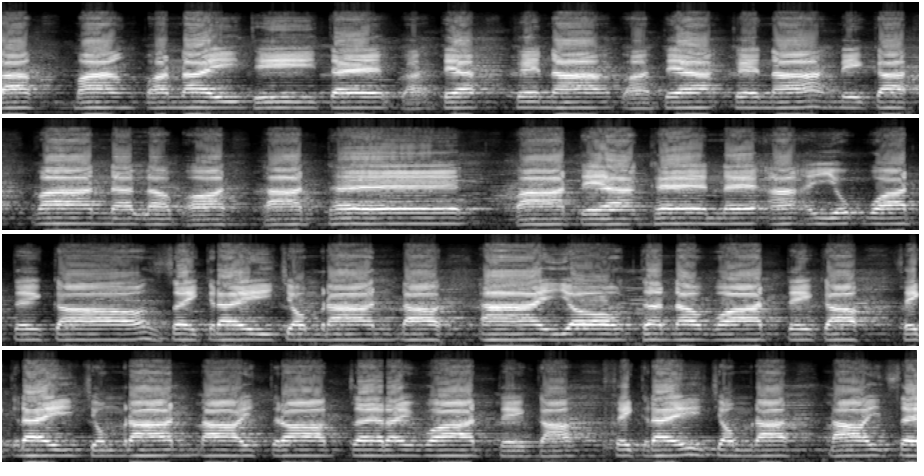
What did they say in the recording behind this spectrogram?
កាមាងបណៃទីតេបតៈខេណាបតៈខេណានិកាវានលបអតតាថេ បាតេខេនេអយុវតិកោសេចក្តីចម្រើនដោយអាយុធនវតិកោសេចក្តីចម្រើនដោយត្រតសេរីវតិកោសេចក្តីចម្រើនដោយសេ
